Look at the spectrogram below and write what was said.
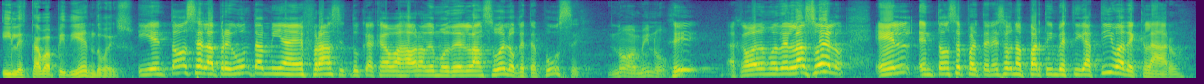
y le estaba pidiendo eso. Y entonces la pregunta mía es, Francis, tú que acabas ahora de morder el anzuelo que te puse. No, a mí no. Sí, acaba de morder el anzuelo. Él entonces pertenece a una parte investigativa de Claro.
